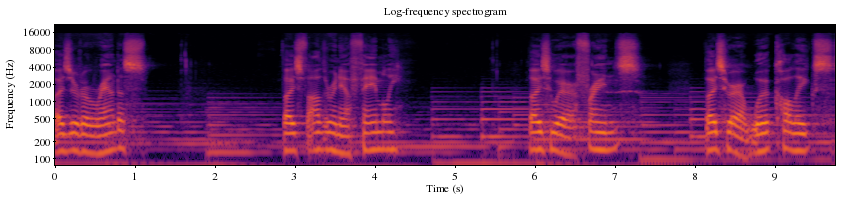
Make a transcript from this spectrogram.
those that are around us, those, Father, in our family, those who are our friends, those who are our work colleagues.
